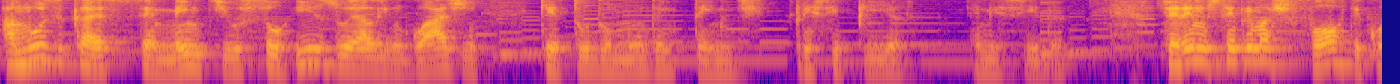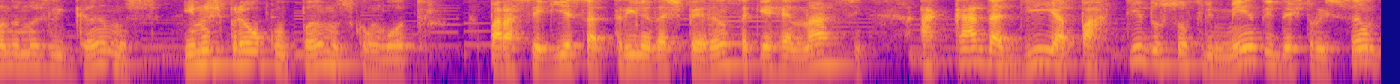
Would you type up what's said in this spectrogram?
A música é semente, o sorriso é a linguagem que todo mundo entende. Principia, Emicida. Seremos sempre mais fortes quando nos ligamos e nos preocupamos com o outro para seguir essa trilha da esperança que renasce a cada dia a partir do sofrimento e destruição,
